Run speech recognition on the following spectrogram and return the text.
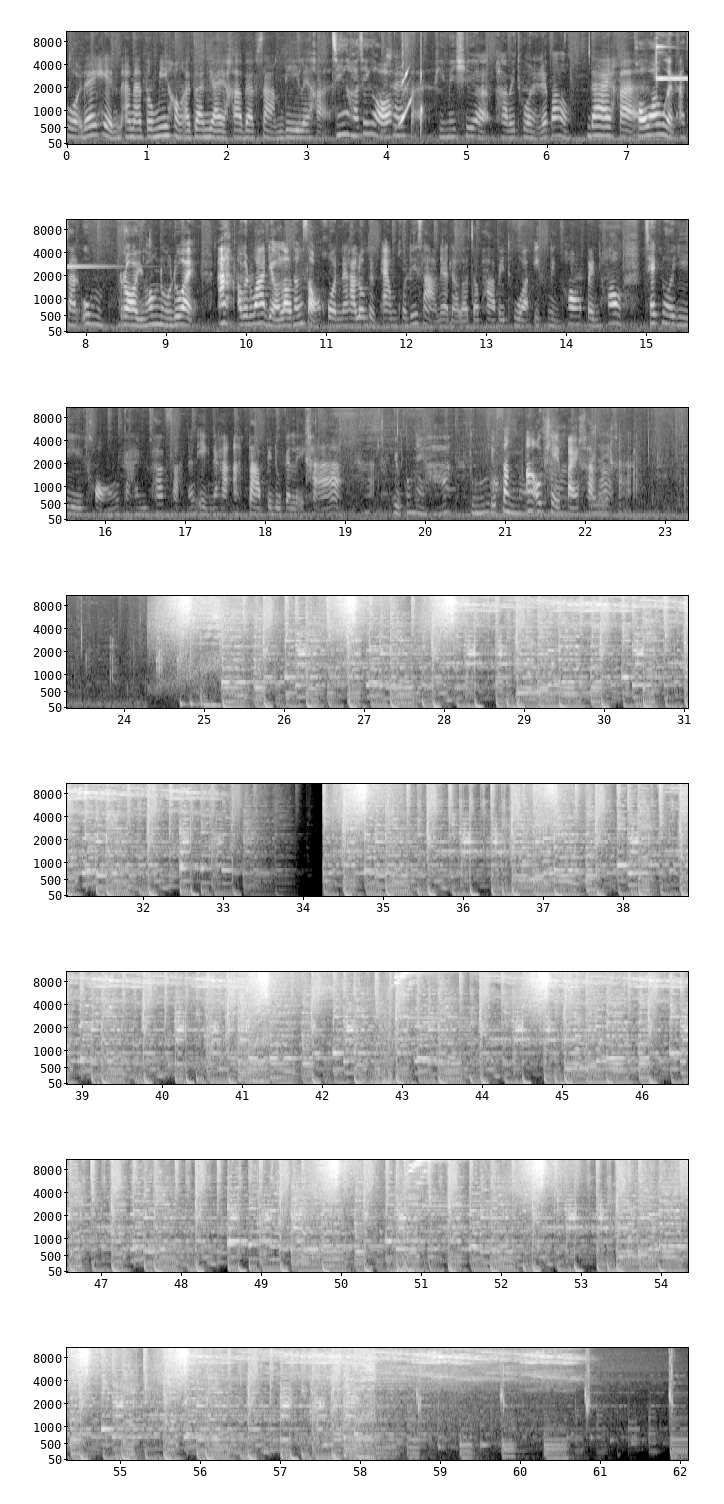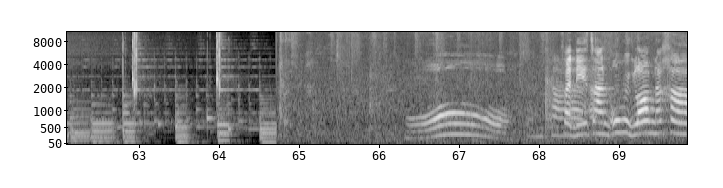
โหได้เห็นอนาโตมีของอาจารย์ใหญ่ค่ะ แบบ 3D เลยค่ะ จริงเหรอจริงเหรอใช่ค่ะ พี่ไม่เชื่อพาไปทัวร์หน่อยได้เปล่า ได้ค่ะ เพราะว่าเหมือนอาจารย์อุ้มรออยู่ห้องนู้นด้วยอะเอาเป็นว่าเดี๋ยวเราทั้งสองคนนะคะรวมถึงแอมคนที่สามเนี่ยเดี๋ยวเราจะพาไปทัวร์อีกหนึ่งห้องเป็นห้องเทคโนโลยีของกายวิภาคศาสตร์นั่นเองนะคะอะตามไปดูกันเลยค่ะค่ะอยู่ตรงไหนคะตรงนู้นเหรอยู่อฝั่งโน้นอะโอเคไปค่ะ ไปเลยค่ะ อุ้มอีกรอบนะคะ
